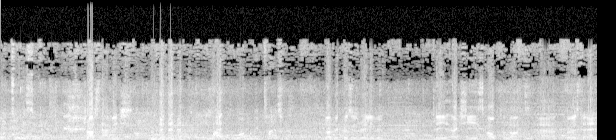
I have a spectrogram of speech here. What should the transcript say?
or to the students? Trust Hamish. Why, why would they trust me? No, because it's really good. They actually has helped a lot. Uh, first, I,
